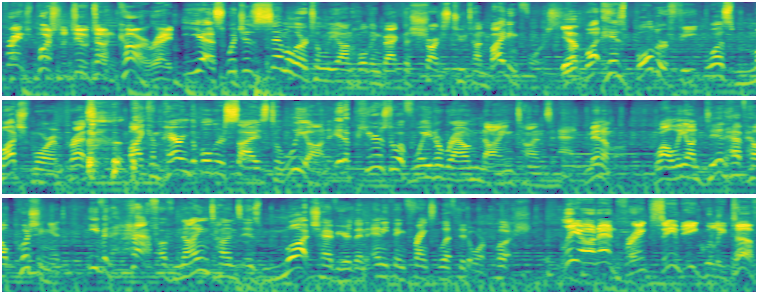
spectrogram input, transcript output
Frank's pushed a two-ton car, right? Yes, which is similar to Leon holding back the shark's two ton biting force. Yep. But his boulder feat was much more impressive. By comparing the boulder's size to Leon, it appears to have weighed around 9 tons at minimum. While Leon did have help pushing it, even half of 9 tons is much heavier than anything Frank's lifted or pushed. Leon and Frank seemed equally tough,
